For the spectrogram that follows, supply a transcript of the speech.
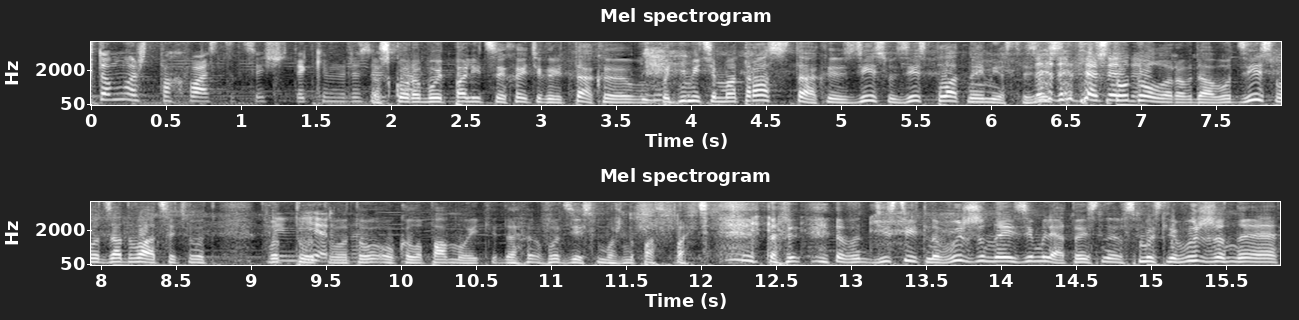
Кто может похвастаться еще таким результатом? Скоро будет полиция ходить и говорить, так, э, поднимите матрас, так, э, здесь, вот здесь платное место, здесь Да-да-да-да-да. 100 долларов, да, вот здесь вот за 20, вот, вот тут, вот около помойки, да, вот здесь можно поспать. Действительно, выжженная земля, то есть, ну, в смысле, выжженная,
